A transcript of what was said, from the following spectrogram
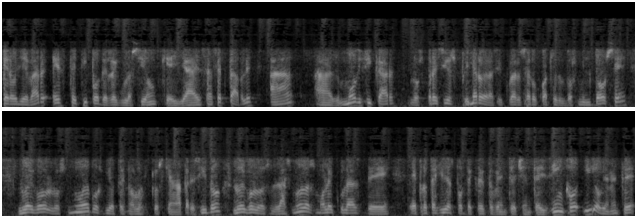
pero llevar este tipo de regulación que ya es aceptable a a modificar los precios primero de la circular 04 del 2012, luego los nuevos biotecnológicos que han aparecido, luego los, las nuevas moléculas de, eh, protegidas por decreto 2085 y obviamente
